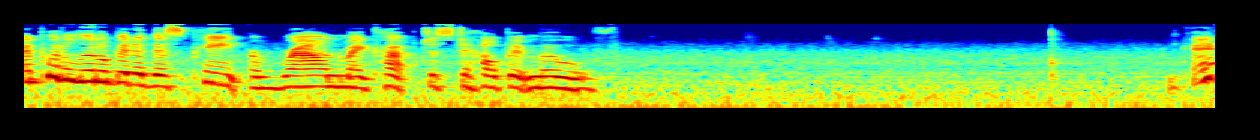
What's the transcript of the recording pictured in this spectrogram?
I put a little bit of this paint around my cup just to help it move. Okay?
